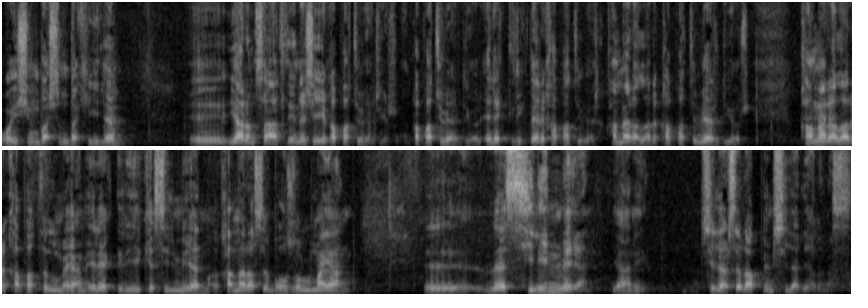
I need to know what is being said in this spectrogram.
O işin başındakiyle e, yarım saatliğine şeyi kapatıveriyor. Kapatıver diyor. Elektrikleri kapatıver. Kameraları kapatıver diyor. Kameraları kapatılmayan, elektriği kesilmeyen, kamerası bozulmayan e, ve silinmeyen yani silerse Rabbim siler yalnız.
